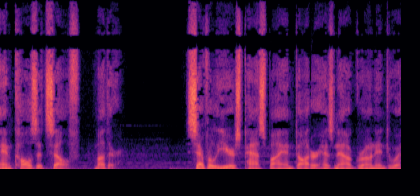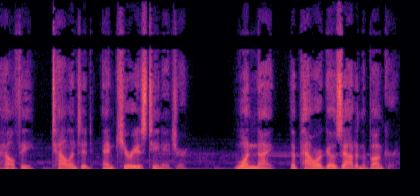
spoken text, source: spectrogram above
and calls itself, mother. Several years pass by and daughter has now grown into a healthy, talented, and curious teenager. One night, the power goes out in the bunker.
